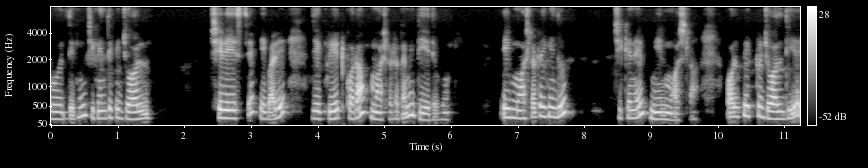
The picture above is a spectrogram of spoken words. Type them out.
তো দেখুন চিকেন থেকে জল ছেড়ে এসছে, এবারে যে গ্রেট করা মশলাটাকে আমি দিয়ে দেব। এই মশলাটাই কিন্তু চিকেনের মেন মশলা। অল্প একটু জল দিয়ে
